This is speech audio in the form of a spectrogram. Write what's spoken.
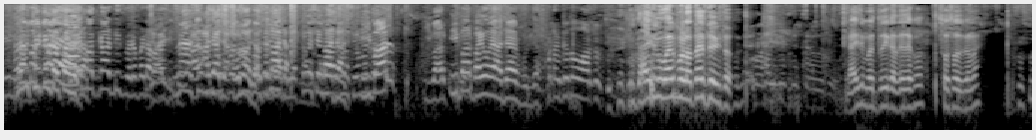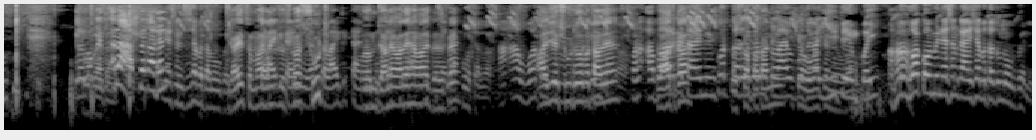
ये भी चीटिंग करता है। मत काट दी मेरे बड़ा भाई। आजा आजा बोलो आजा ई बार ई बार ई बार भाई वो आ जाए भूल जा। पटक दे तो और तो गाइस मोबाइल फोड़ा था इस देवी तो। गाइस मजदूरी करते देखो। सौ सौ रुपए में अरे आपसे गाइस हमारा उसका शूट और हम जाने वाले हैं हमारे घर पे। वो आज ये शूट और बता दें। रात का टाइमिंग को तो उसका पता नहीं क्या होगा ये टेम पे तो वो कॉम्बिनेशन का है बता दूँ मैं पहले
